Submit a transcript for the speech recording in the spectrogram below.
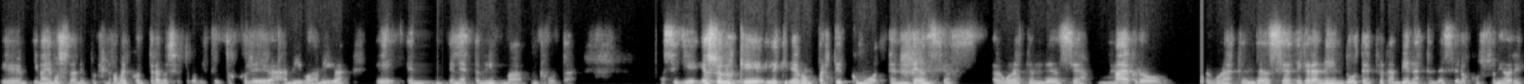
eh, y más hermoso también, porque nos vamos encontrando ¿cierto? con distintos colegas, amigos, amigas eh, en, en, esta misma ruta. Así que eso es lo que les quería compartir como tendencias, algunas tendencias macro, algunas tendencias de grandes industrias, pero también las tendencias de los consumidores.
